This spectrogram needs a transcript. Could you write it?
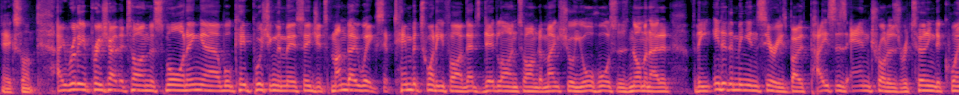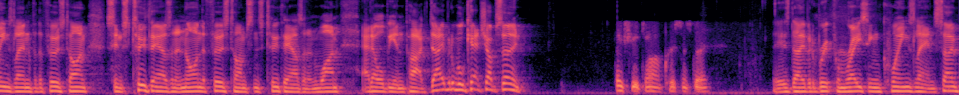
Excellent. I really appreciate the time this morning. Uh, we'll keep pushing the message. It's Monday week, September 25. That's deadline time to make sure your horse is nominated for the Inter Dominion Series, both Pacers and Trotters returning to Queensland for the first time since 2009, the first time since 2001 at Albion Park. David, we'll catch up soon. Thanks for your time, Christmas Steve. There's David Brick from Racing Queensland. So,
